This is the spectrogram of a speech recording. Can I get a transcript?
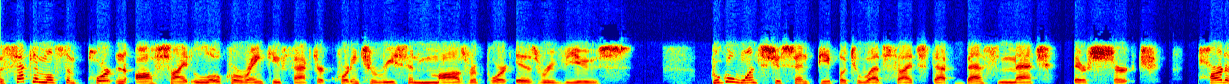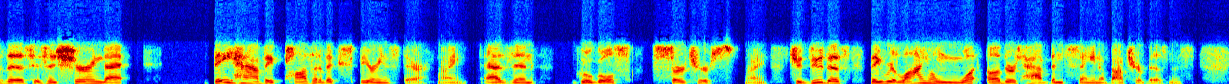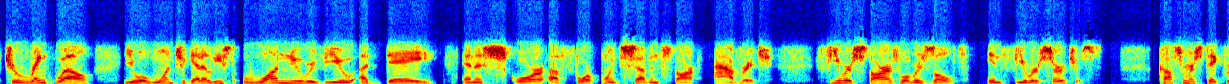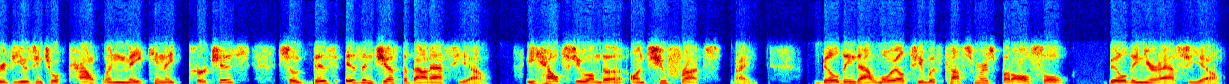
The second most important offsite local ranking factor, according to recent Moz report, is reviews. Google wants to send people to websites that best match their search. Part of this is ensuring that they have a positive experience there, right? As in Google's searchers, right? To do this, they rely on what others have been saying about your business. To rank well, you will want to get at least one new review a day and a score of 4.7 star average. Fewer stars will result in fewer searches. Customers take reviews into account when making a purchase, so this isn't just about SEO. It helps you on the on two fronts, right? Building that loyalty with customers, but also building your SEO.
